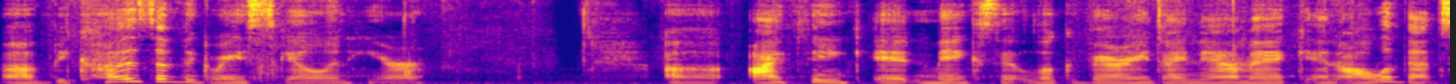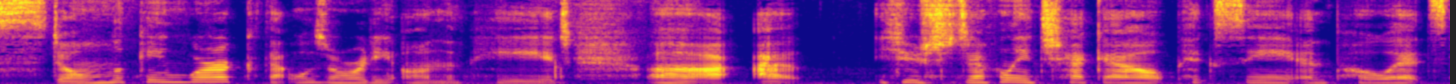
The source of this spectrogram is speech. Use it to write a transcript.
Uh, because of the grayscale in here, uh, I think it makes it look very dynamic and all of that stone looking work that was already on the page. Uh, I, you should definitely check out Pixie and Poets.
